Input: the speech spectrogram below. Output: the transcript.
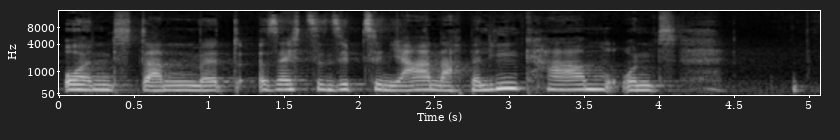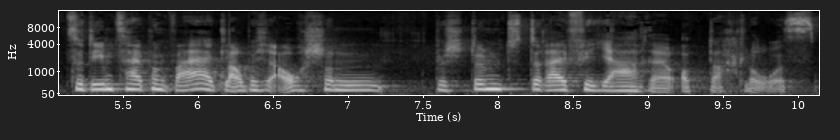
und dann mit 16, 17 Jahren nach Berlin kam und zu dem Zeitpunkt war er, glaube ich, auch schon bestimmt drei, vier Jahre obdachlos.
